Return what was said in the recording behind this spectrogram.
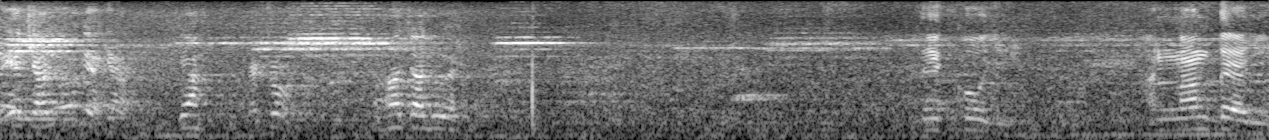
ਹਾਂ ਚਾਲੂ ਹੋ ਗਿਆ ਕਿਆ? ਕਿਆ? ਹਾਂ ਚਾਲੂ ਹੈ। ਦੇਖੋ ਜੀ ਆਨੰਦ ਹੈ ਜੀ।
